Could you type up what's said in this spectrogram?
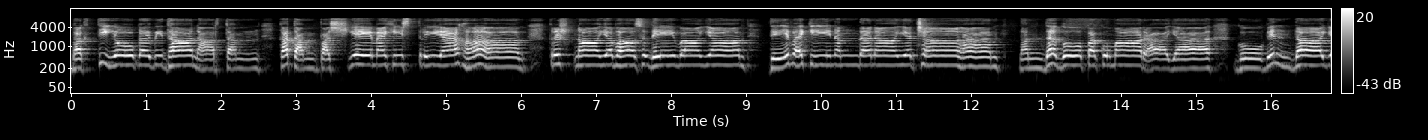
भक्तियोगविधानार्थं कथं पश्येम हि स्त्रियः। कृष्णाय वासुदेवाय देवकीनन्दनाय च नन्दगोपकुमाराय गोविन्दाय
